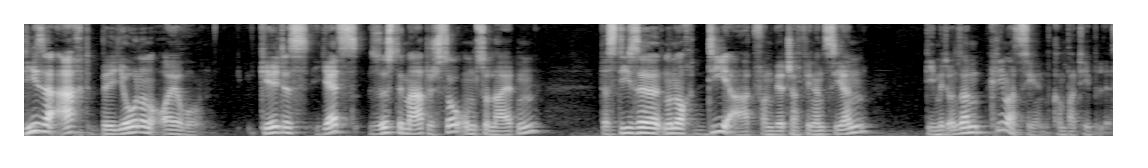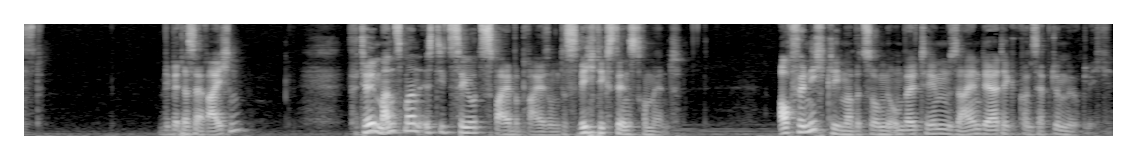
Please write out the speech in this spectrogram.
Diese 8 Billionen Euro gilt es jetzt systematisch so umzuleiten, dass diese nur noch die Art von Wirtschaft finanzieren, die mit unseren Klimazielen kompatibel ist. Wie wir das erreichen? Für Till Mansmann ist die CO2-Bepreisung das wichtigste Instrument. Auch für nicht klimabezogene Umweltthemen seien derartige Konzepte möglich.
